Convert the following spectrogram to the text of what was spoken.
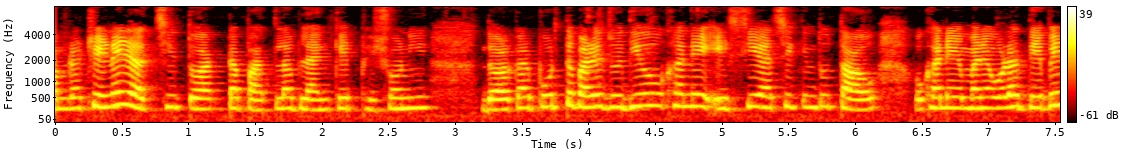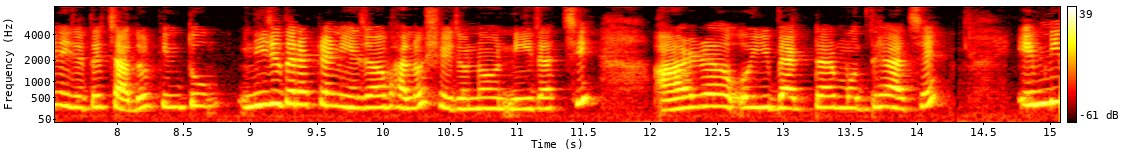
আমরা ট্রেনে যাচ্ছি, তো একটা পাতলা ব্ল্যাঙ্কেট ভীষণই দরকার পড়তে পারে। যদিও ওখানে এসি আছে, কিন্তু তাও ওখানে মানে ওরা দেবে নিজেদের চাদর, কিন্তু নিজেদের একটা নিয়ে যাওয়া ভালো সেই জন্য নিয়ে যাচ্ছি। আর ওই ব্যাগটার মধ্যে আছে এমনি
